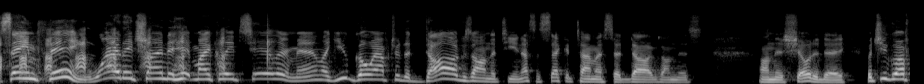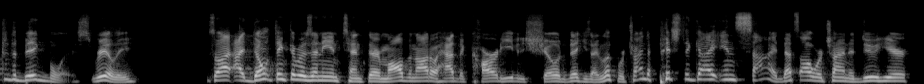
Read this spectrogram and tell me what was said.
Same thing. Why are they trying to hit Michael A. Taylor, man? Like you go after the dogs on the team. That's the second time I said dogs on this on this show today. But you go after the big boys, really. So I, I don't think there was any intent there. Maldonado had the card. He even showed Vic. He's like, look, we're trying to pitch the guy inside. That's all we're trying to do here.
